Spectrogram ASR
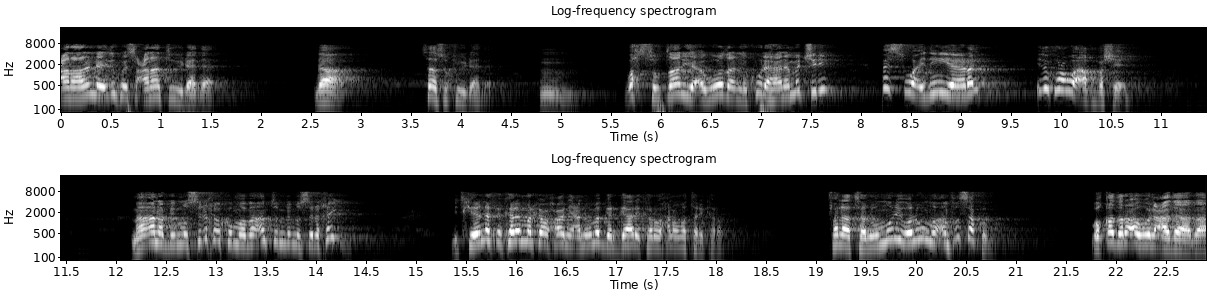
canaanina idinku iscanaantuu yidhahdaa. Ya saasuu ku yidhahdaa. Wax sultaan iyo awoodaan idinku lahaana ma jirin bes waa idin yeedhay idinkuna waa aqbasheen. Maa ana bimusrikhikum wamaa antum bimusrikhiy midkeenna ka kale marka waxaan yani uma gargaari karo waxna uma tari karo. Falaa taluumunii waluumuu anfusakum. Waqad ra'aw alcadaaba.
